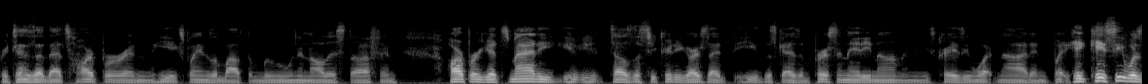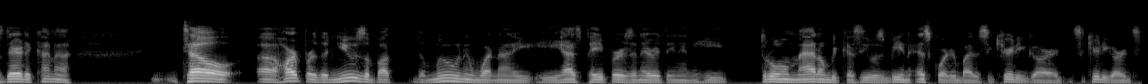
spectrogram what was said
pretends that that's Harper and he explains about the moon and all this stuff and Harper gets mad. He, he tells the security guards that he this guy's impersonating him and he's crazy and whatnot. And but KC was there to kind of tell uh, Harper the news about the moon and whatnot. He he has papers and everything, and he threw him at him because he was being escorted by the security guard security guards.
